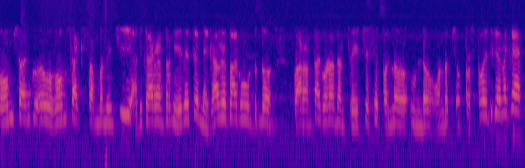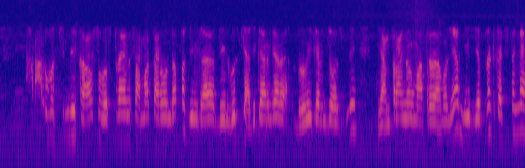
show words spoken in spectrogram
హోంశాఖ హోంశాఖ సంబంధించి అధికార యంత్రం ఏదైతే నిఘా విభాగం ఉంటుందో వారంతా కూడా దాన్ని ట్రేస్ చేసే పనిలో ఉండ ఉండొచ్చు. ప్రస్తుతం అయితే కనుక కాల్ వచ్చింది కాల్స్ వస్తున్నాయని సమాచారం ఉంది తప్ప దీనికి దీని గురించి అధికారంగా ధృవీకరించవలసింది. యంత్రాంగం మాత్రమే అమూల్య? మీరు చెప్పినట్టు ఖచ్చితంగా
